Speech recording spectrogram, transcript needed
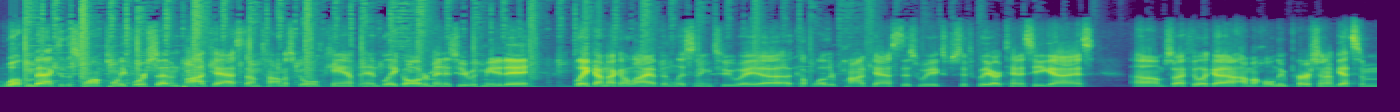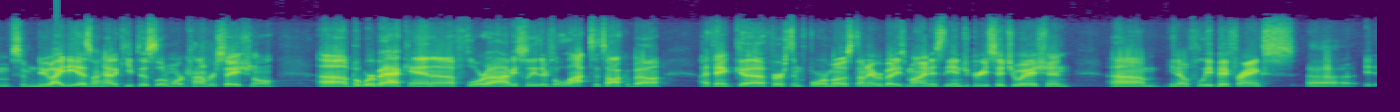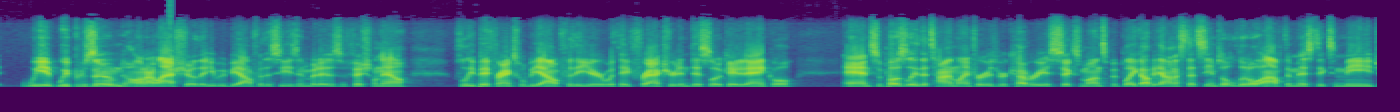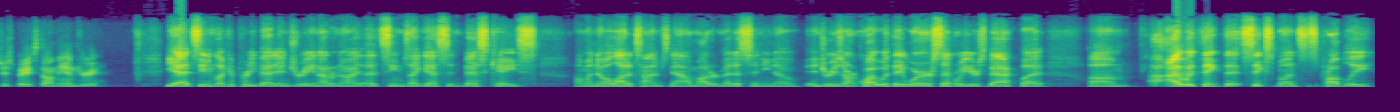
Welcome back to the Swamp 24 7 podcast. I'm Thomas Goldkamp, and Blake Alderman is here with me today. Blake, I'm not going to lie, I've been listening to a, uh, a couple other podcasts this week, specifically our Tennessee guys. Um, so I feel like I, am a whole new person. I've got some some new ideas on how to keep this a little more conversational. Uh, but we're back, and uh, Florida, obviously, there's a lot to talk about. I think uh, first and foremost on everybody's mind is the injury situation. Um, you know, Felipe Franks, uh, we we presumed on our last show that he would be out for the season, but it is official now. Felipe Franks will be out for the year with a fractured and dislocated ankle. And supposedly the timeline for his recovery is six months. But Blake, I'll be honest, that seems a little optimistic to me just based on the injury. Yeah, it seems like a pretty bad injury. And I don't know, it seems, I guess, in best case. Um, I know a lot of times now, modern medicine, you know, injuries aren't quite what they were several years back. But um, I would think that six months is probably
